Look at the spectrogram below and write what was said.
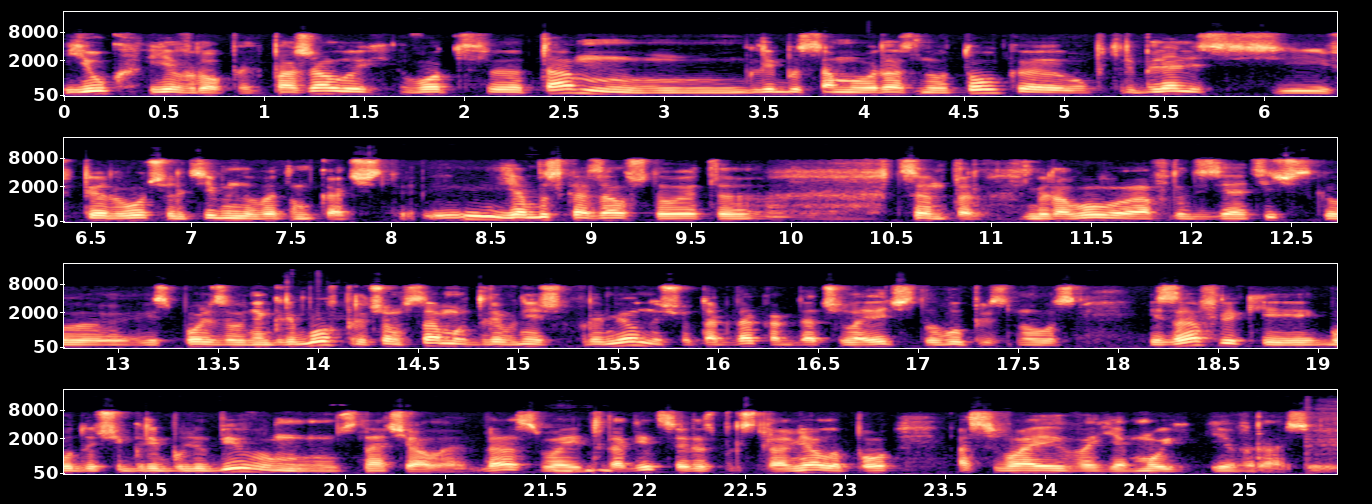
юг Европы. Пожалуй, вот э, там грибы самого разного толка употреблялись и в первую очередь именно в этом качестве. И я бы сказал, что это центр мирового афродизиатического использования грибов, причем с самых древнейших времен, еще тогда, когда человечество выплеснулось из Африки, будучи гриболюбивым сначала, да, свои традиции распространяло по осваиваемой Евразии.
